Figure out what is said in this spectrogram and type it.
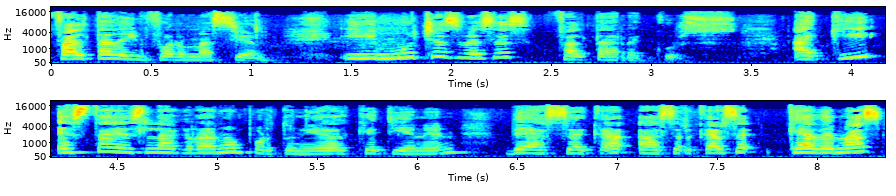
falta de información y muchas veces falta de recursos. Aquí esta es la gran oportunidad que tienen de acerca- acercarse, que además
